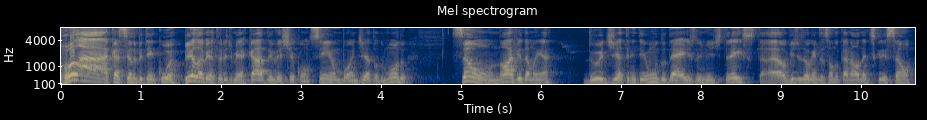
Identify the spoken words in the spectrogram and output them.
Olá, Cassiano Bittencourt, pela abertura de mercado, investir com sim, um bom dia a todo mundo. São nove da manhã do dia 31 de 10 de 2023, tá? O vídeo da organização do canal na descrição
